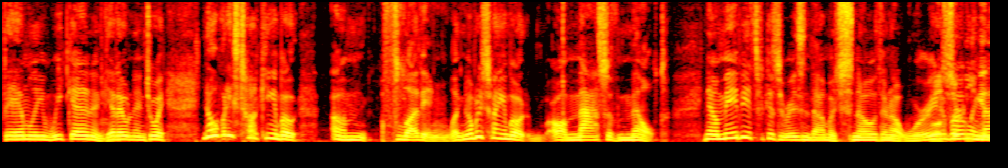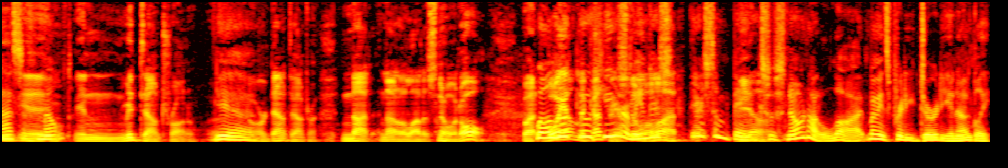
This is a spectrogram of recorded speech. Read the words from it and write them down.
family weekend, and Mm-hmm. get out and enjoy. Nobody's talking about um, flooding. Like nobody's talking about a massive melt. Now maybe it's because there isn't that much snow. They're not worried well, about certainly in, massive in, melt. in Midtown Toronto, uh, Yeah. or downtown Toronto, not not a lot of snow at all. But Well, boy, look out in the country, here. I mean, there's there's some banks Yeah. of snow, not a lot. I mean, it's pretty dirty and ugly.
